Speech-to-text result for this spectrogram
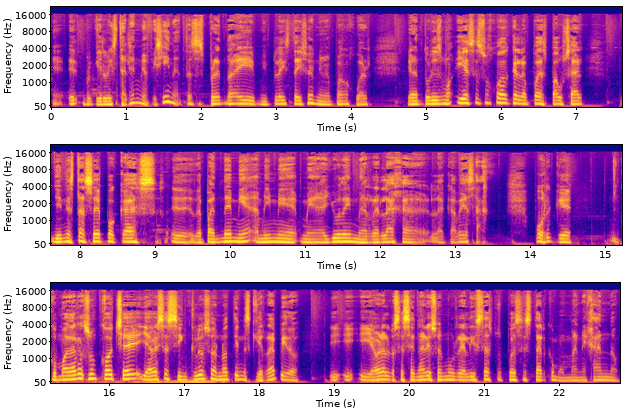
eh, eh, porque lo instalé en mi oficina, entonces prendo ahí mi PlayStation y me pongo a jugar Gran Turismo. Y ese es un juego que lo puedes pausar. Y en estas épocas eh, de pandemia a mí me, me ayuda y me relaja la cabeza, porque como agarras un coche y a veces incluso no tienes que ir rápido, y, ahora los escenarios son muy realistas, pues puedes estar como manejando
